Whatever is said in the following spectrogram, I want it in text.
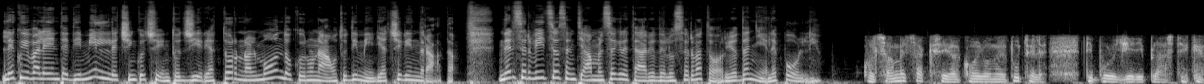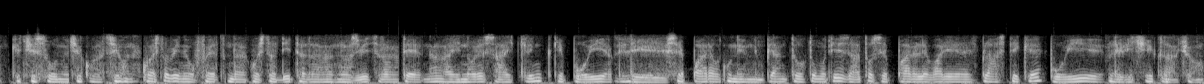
l'equivalente di 1500 giri attorno al mondo con un'auto di media cilindrata. Nel servizio sentiamo il segretario dell'osservatorio Daniele Polli. Col Samelsack si raccolgono tutte le tipologie di plastiche che ci sono in circolazione. Questo viene offerto da questa ditta della Svizzera interna, la Inno Recycling, che poi li separa con un impianto automatizzato, separa le varie plastiche, poi le ricicla. Cioè,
